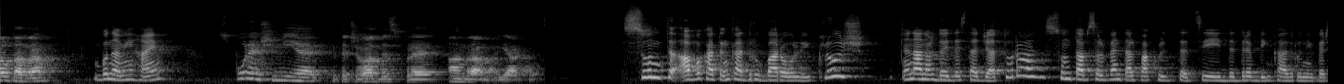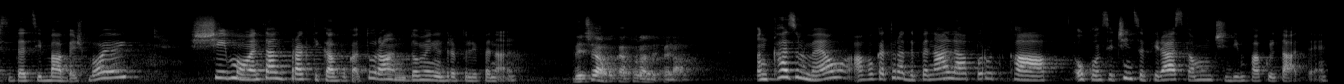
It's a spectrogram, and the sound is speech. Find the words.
Salut, Andra! Bună, Mihai! spune și mie câte ceva despre Andra Mariaco. Sunt avocat în cadrul baroului Cluj. În anul 2 de stagiatură sunt absolvent al Facultății de Drept din cadrul Universității Babeș-Bolyai și momentan practic avocatura în domeniul dreptului penal. De ce avocatura de penal? În cazul meu, avocatura de penal a apărut ca o consecință firească a muncii din facultate.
